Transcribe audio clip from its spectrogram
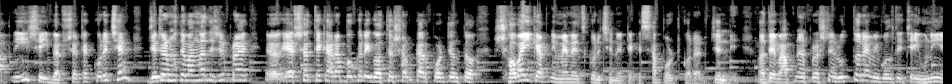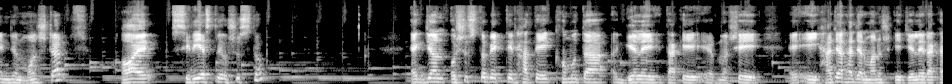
আপনি সেই ব্যবসাটা করেছেন, যেটার মধ্যে বাংলাদেশের প্রায় এরশাদ থেকে আরম্ভ করে গত সরকার পর্যন্ত সবাইকে আপনি ম্যানেজ করেছেন এটাকে সাপোর্ট করার জন্য। অতএব আপনার প্রশ্নের উত্তরে আমি বলতে চাই, উনি একজন মনস্টার হয় সিরিয়াসলি অসুস্থ? একজন অসুস্থ ব্যক্তির হাতে ক্ষমতা গেলে তাকে সে এই হাজার হাজার মানুষকে জেলে রাখা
